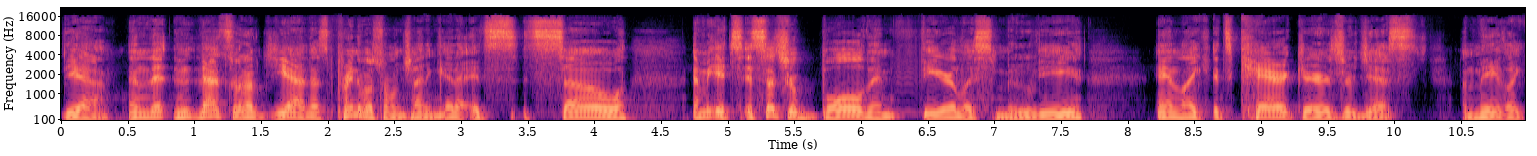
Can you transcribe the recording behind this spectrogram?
Yeah, and, that, and that's what I'm. Yeah, that's pretty much what I'm trying to get at. It's, it's so. I mean, it's it's such a bold and fearless movie, and like its characters are just amazing. Like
